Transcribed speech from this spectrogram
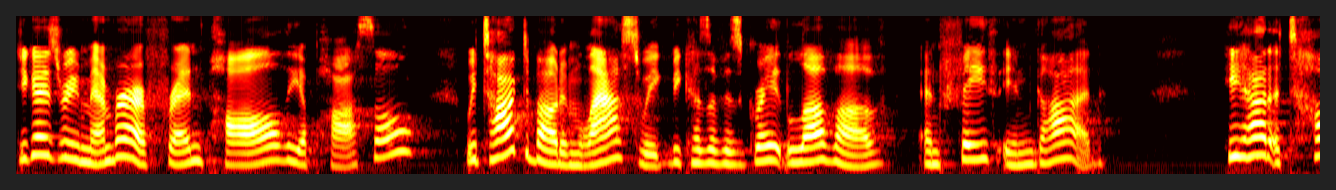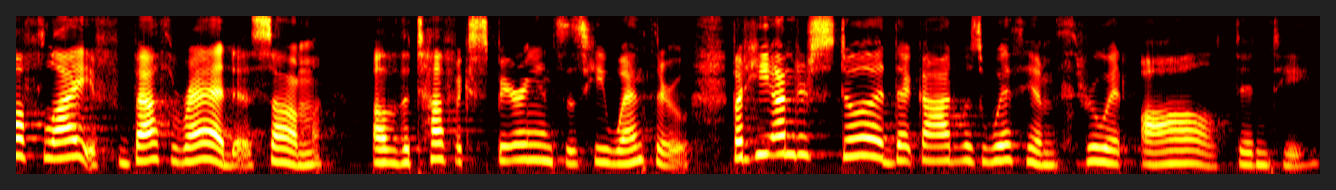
Do you guys remember our friend Paul the Apostle? We talked about him last week because of his great love of and faith in God. He had a tough life. Beth read some of the tough experiences he went through, but he understood that God was with him through it all, didn't he?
